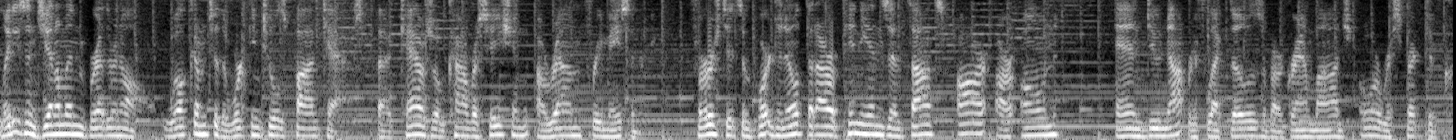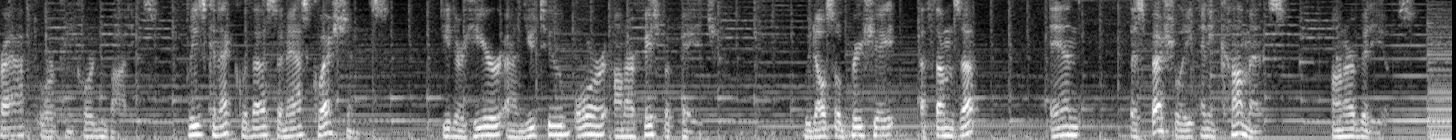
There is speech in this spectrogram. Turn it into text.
Ladies and gentlemen, brethren all, welcome to the Working Tools Podcast, a casual conversation around Freemasonry. First, it's important to note that our opinions and thoughts are our own and do not reflect those of our Grand Lodge or respective craft or concordant bodies. Please connect with us and ask questions, either here on YouTube or on our Facebook page. We'd also appreciate a thumbs up and especially any comments on our videos.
